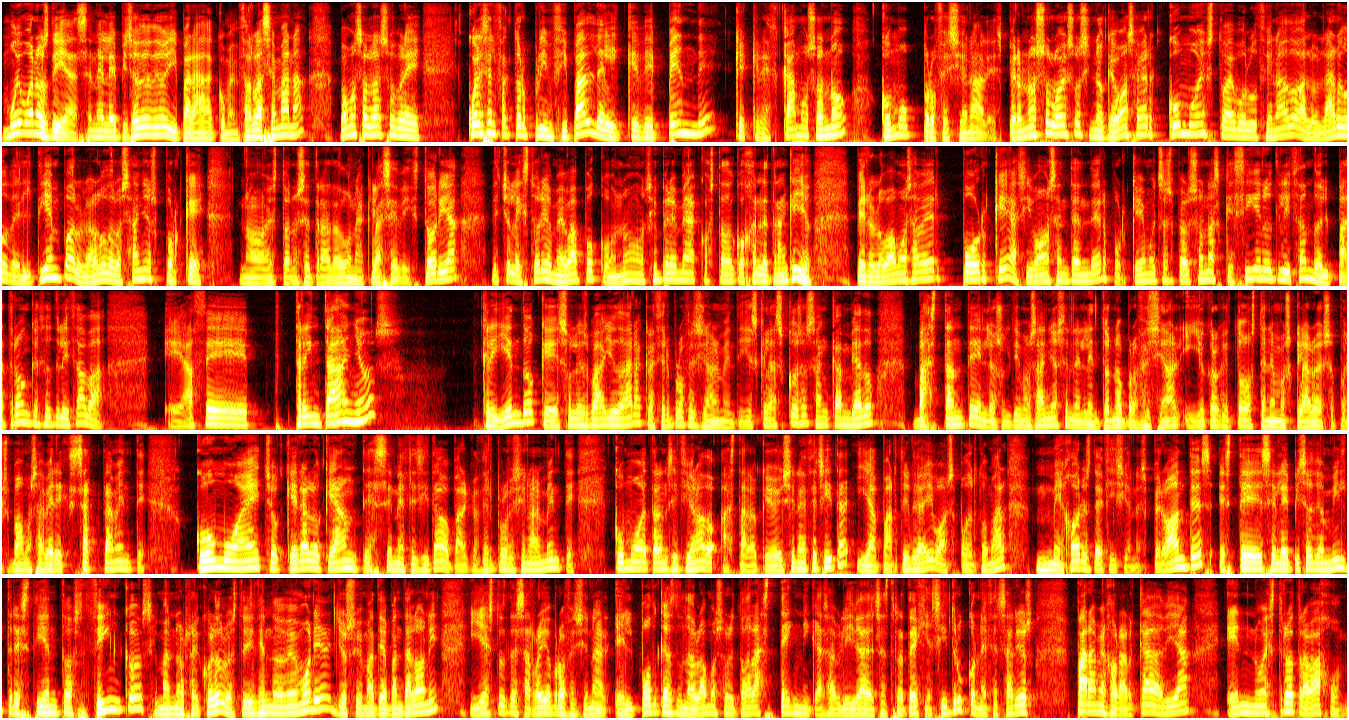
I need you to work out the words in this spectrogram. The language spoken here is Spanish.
Muy buenos días. En el episodio de hoy, para comenzar la semana, vamos a hablar sobre cuál es el factor principal del que depende que crezcamos o no como profesionales. Pero no solo eso, sino que vamos a ver cómo esto ha evolucionado a lo largo del tiempo, a lo largo de los años. ¿Por qué? No, esto no se trata de una clase de historia. De hecho, la historia me va poco, no siempre me ha costado cogerle tranquillo. Pero lo vamos a ver porque así vamos a entender por qué hay muchas personas que siguen utilizando el patrón que se utilizaba eh, hace 30 años creyendo que eso les va a ayudar a crecer profesionalmente. Y es que las cosas han cambiado bastante en los últimos años en el entorno profesional y yo creo que todos tenemos claro eso. Pues vamos a ver exactamente cómo ha hecho, qué era lo que antes se necesitaba para crecer profesionalmente, cómo ha transicionado hasta lo que hoy se necesita y a partir de ahí vamos a poder tomar mejores decisiones. Pero antes, este es el episodio 1305, si mal no recuerdo, lo estoy diciendo de memoria, yo soy Matías Pantaloni y esto es Desarrollo Profesional, el podcast donde hablamos sobre todas las técnicas, habilidades, estrategias y trucos necesarios para mejorar cada día en nuestro trabajo.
